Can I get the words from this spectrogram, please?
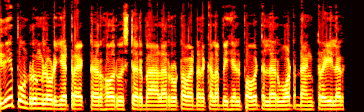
இதே போன்று உங்களுடைய டிராக்டர் ஹார்வெஸ்டர் பேலர் ரொட்டவேட்டர் கலப்பைகள் power tiller water tank trailer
